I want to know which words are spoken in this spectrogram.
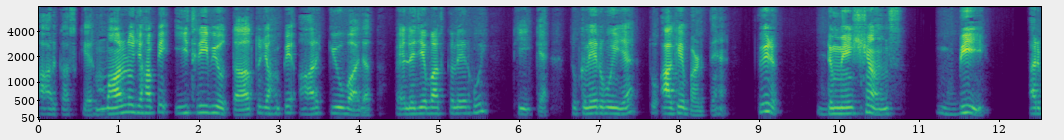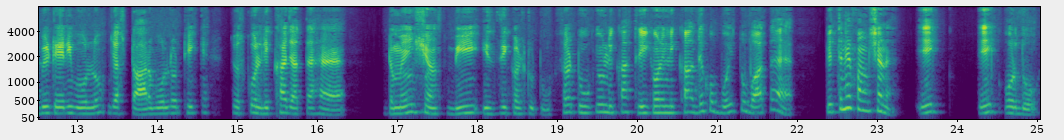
आर का स्केयर मान लो जहाँ पे ई थ्री भी होता तो यहाँ पे आर क्यूब आ जाता। पहले ये बात क्लियर हुई? ठीक है। तो क्लियर हुई है तो आगे बढ़ते हैं। फिर डिमेंशंस बी अर्बिटेरी बोल लो या स्टार बोल लो, ठीक है? तो उसको लिखा जाता है dimensions B is equal to two sir two क्यों लिखा? थ्री क्यों नहीं लिखा? देखो, वही तो बात है। कितने फ़ंक्शन है? एक एक और दो,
